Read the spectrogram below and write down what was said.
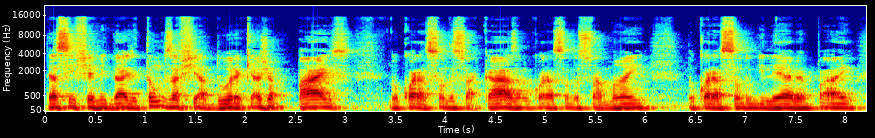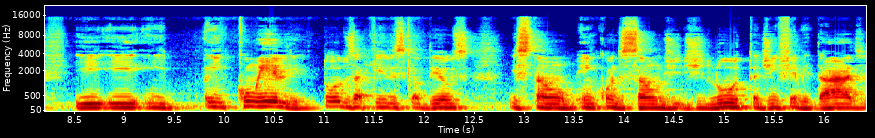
dessa enfermidade tão desafiadora, que haja paz no coração da sua casa, no coração da sua mãe, no coração do Guilherme, Pai, e, e, e, e com ele, todos aqueles que, ó Deus, estão em condição de, de luta, de enfermidade,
